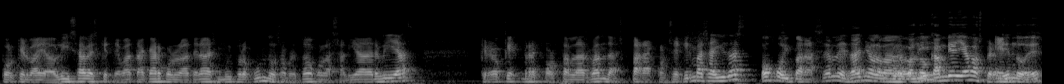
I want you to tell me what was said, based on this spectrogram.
porque el Valladolid sabes que te va a atacar con los laterales muy profundos, sobre todo con la salida de Hervías. Creo que reforzar las bandas para conseguir más ayudas, ojo, y para hacerle daño al Pero Valladolid. cuando cambia ya vas perdiendo, en- ¿eh?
